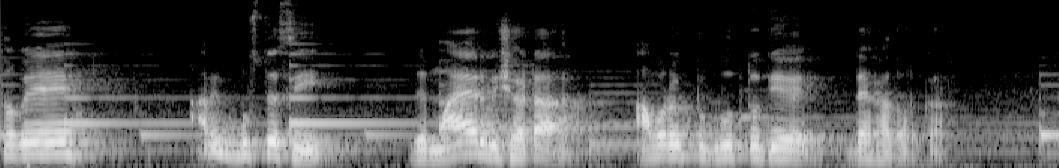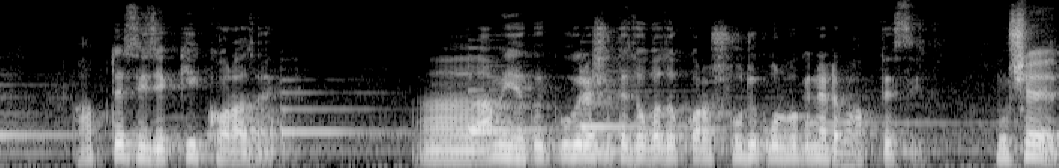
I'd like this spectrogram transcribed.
তবে আমি বুঝতেছি যে মায়ের বিষয়টা আমারও একটু গুরুত্ব দিয়ে দেখা দরকার। ভাবতেছি যে কি করা যায়। আমি একই কুবেরের সাথে যোগাযোগ করা শুরু করব কিনা এটা ভাবতেছি। মুর্শেদ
